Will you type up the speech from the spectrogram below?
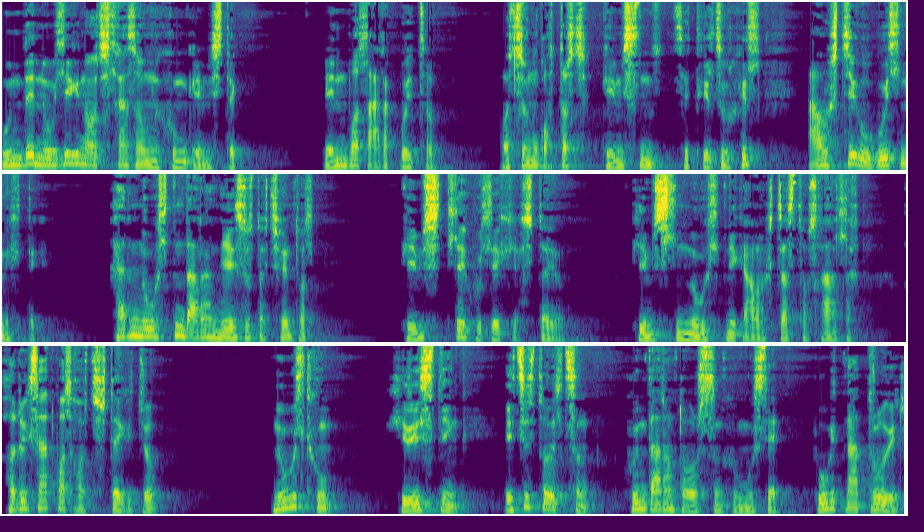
Үндэ нүглийг нь уучлахаас өмнө хүн гимшдэг. Энэ бол аргагүй зөв. Учир нь гутарч гимсэн сэтгэл зүрхэл аврагчийг үгүйлэн нэгдэг. Харин нүгэлтэн дараа нь Есүст очихын тулд гимштлээ хүлээх ёстой юу? Гимсэл нь нүгэлтнийг аврагчаас тусгаарлах хориг сад болох учиртай гэж юу? Нүгэлт хүн Христийн эцэс туйлдсан хүн дарамт уурсан хүмүүсээ бүгд над руу ир.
